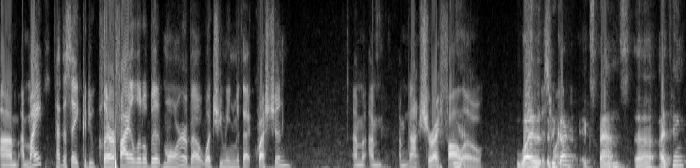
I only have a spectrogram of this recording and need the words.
Um, I might have to say, could you clarify a little bit more about what you mean with that question? I'm I'm I'm not sure I follow. Yeah. While regard one. expands, uh, I think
